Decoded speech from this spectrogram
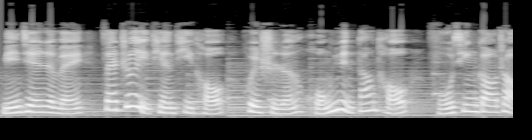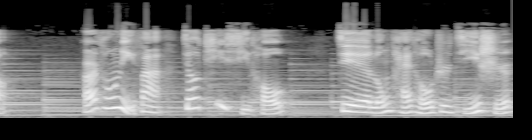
民间认为在这一天剃头会使人鸿运当头，福星高照。儿童理发叫剃洗头，借龙抬头之吉时，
